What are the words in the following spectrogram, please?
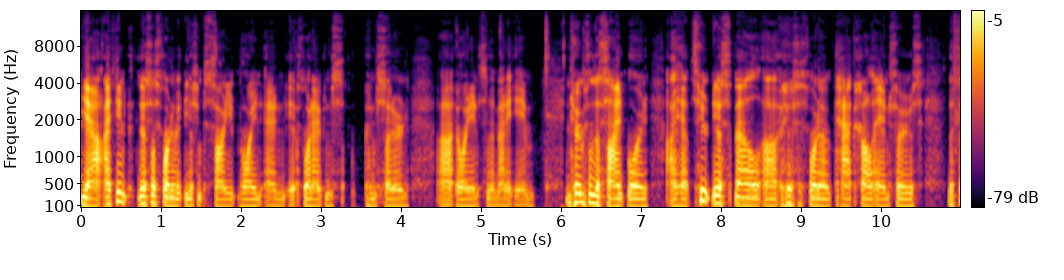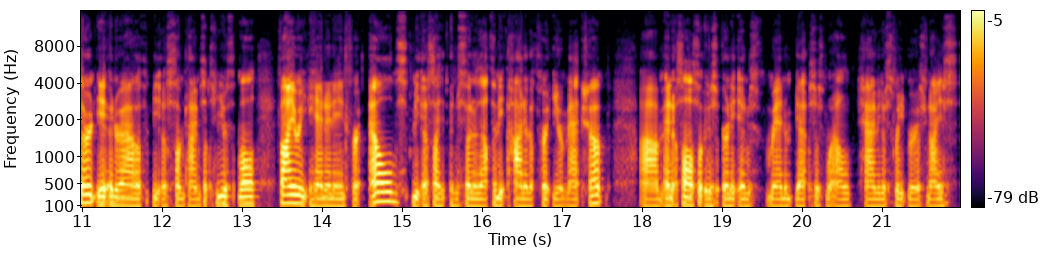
yeah, I think this is one of a decent starting point, and it's what I've cons considered uh, going into the metagame. In terms of the sideboard, I have two Dispel, uh, this is one of Hacksaw answers. The third Ignrouse, because sometimes it's useful. Fiery Cannonade for Elves, because I consider that to be kind of a trickier matchup. Um, and it's also earning in random gets as well. Having a sweeper is nice.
